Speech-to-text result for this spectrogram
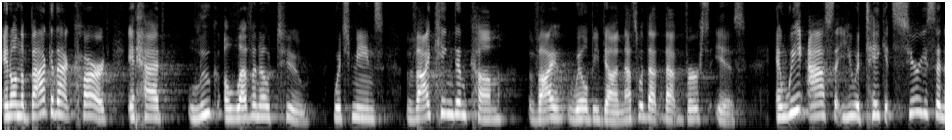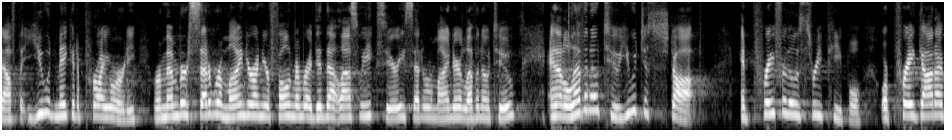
And on the back of that card, it had Luke 11:02, which means, Thy kingdom come, thy will be done. That's what that, that verse is. And we ask that you would take it serious enough that you would make it a priority. Remember, set a reminder on your phone. Remember, I did that last week, Siri, set a reminder, 1102. And at 1102, you would just stop and pray for those three people, or pray, God, I,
